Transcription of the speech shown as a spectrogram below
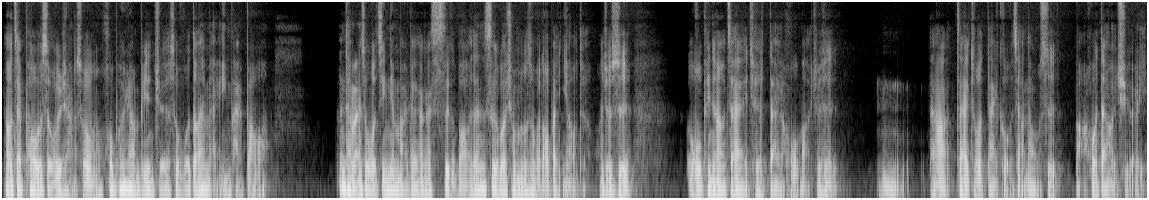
那我在 PO 的时候，我就想说，会不会让别人觉得说我都在买名牌包啊？那坦白说，我今天买了大概四个包，但是四个包全部都是我老板要的，我就是。我平常有在就是带货嘛，就是嗯，他在做代购这样，那我是把货带回去而已。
